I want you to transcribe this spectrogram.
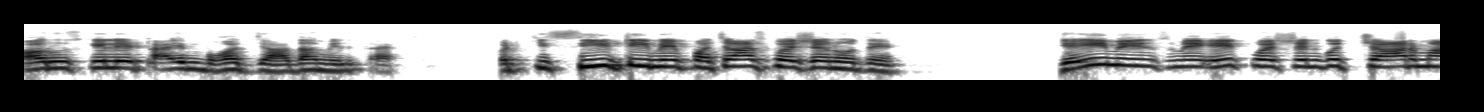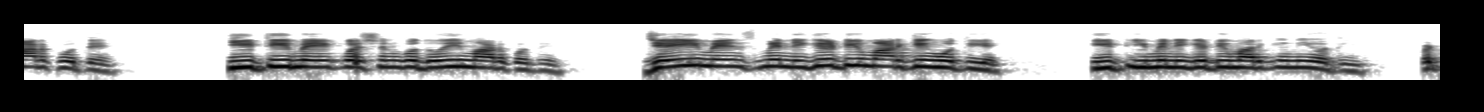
और उसके लिए टाइम बहुत ज़्यादा मिलता है। बट कि सी में पचास क्वेश्चन होते हैं जेई मेंस में एक क्वेश्चन को चार मार्क होते हैं। टी में एक क्वेश्चन को दो ही मार्क होते हैं। जेई मेंस में निगेटिव मार्किंग होती है। टी में निगेटिव मार्किंग नहीं होती। बट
